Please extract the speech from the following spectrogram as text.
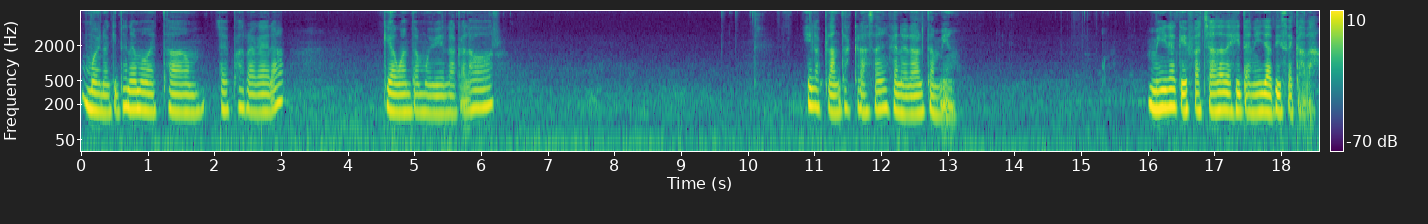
Bueno, aquí tenemos esta esparraguera que aguanta muy bien la calor. Y las plantas crasas en general también. Mira qué fachada de gitanilla disecada.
